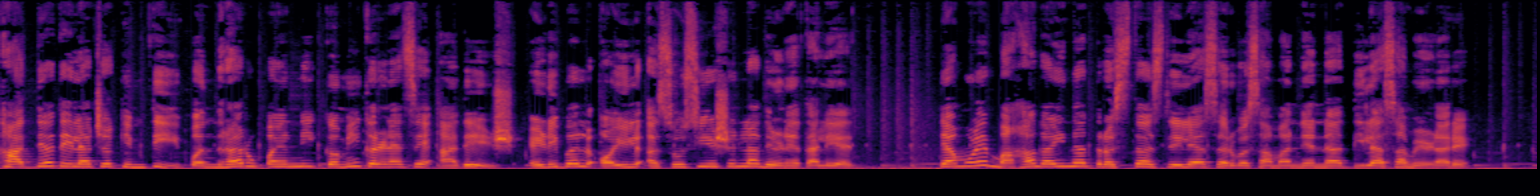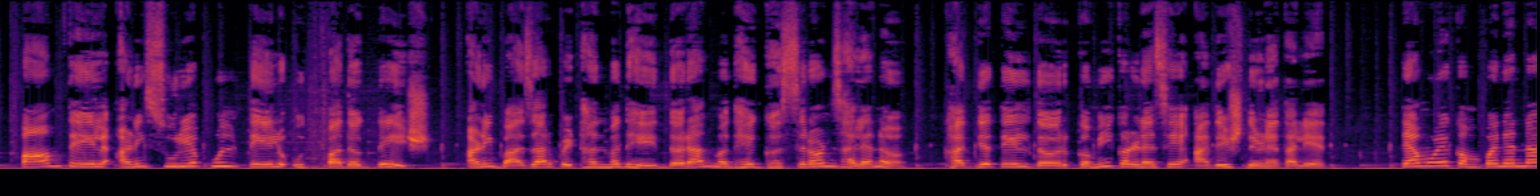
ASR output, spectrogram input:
खाद्यतेलाच्या किमती पंधरा रुपयांनी कमी करण्याचे आदेश एडिबल ऑइल असोसिएशनला देण्यात आले आहेत. त्यामुळे महागाईनं त्रस्त असलेल्या सर्वसामान्यांना दिलासा मिळणार आहे. पाम तेल आणि सूर्यफूल तेल उत्पादक देश आणि बाजारपेठांमध्ये दरांमध्ये घसरण झाल्यानं खाद्यतेल दर कमी करण्याचे आदेश देण्यात आले आहेत. त्यामुळे कंपन्यांना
